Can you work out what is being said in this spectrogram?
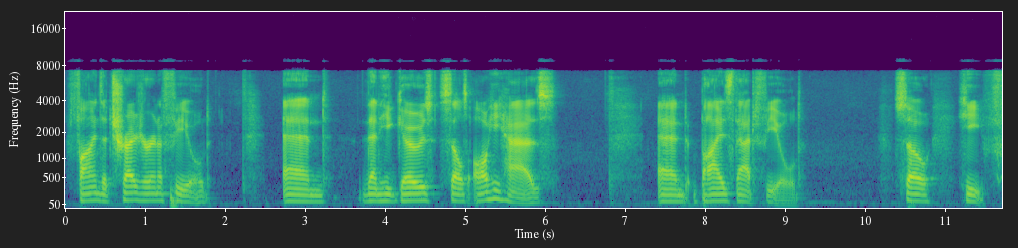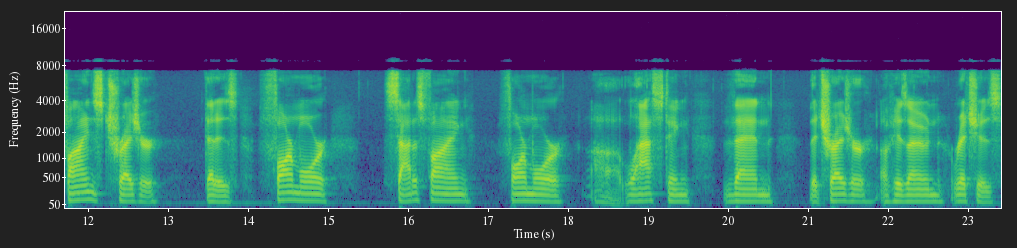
finds a treasure in a field and then he goes, sells all he has, and buys that field. So he finds treasure that is far more satisfying, far more uh, lasting than the treasure of his own riches.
